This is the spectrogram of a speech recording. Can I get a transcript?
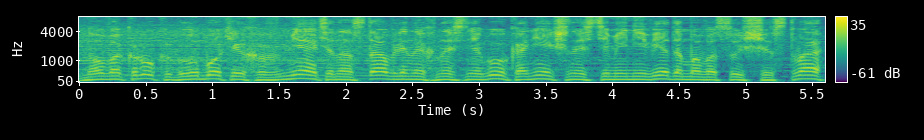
но вокруг глубоких вмятин, оставленных на снегу конечностями неведомого существа,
